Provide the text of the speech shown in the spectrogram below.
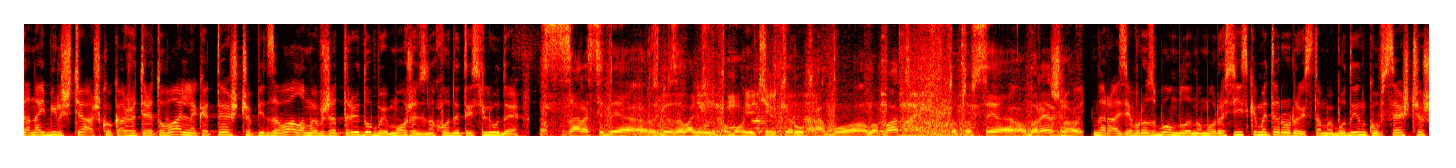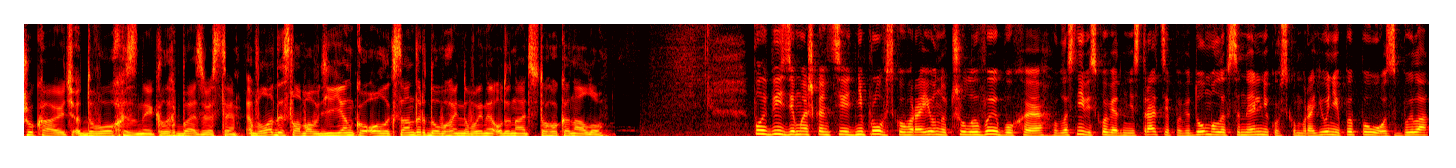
Та найбільш тяжко кажуть рятувальники, те, що під завалами вже три доби можуть знаходитись люди. Зараз іде розбір завалів за допомогою тільки рук або лопат, тобто все обережно. Наразі в розбомбленому російськими терористами будинку все ще шукають двох зниклих безвісти. Владислав Авдієнко, Олександр Довгань. Новини 11 каналу. По обіді мешканці Дніпровського району чули вибухи. В обласній військовій адміністрації повідомили, в Синельніковському районі ППО збила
